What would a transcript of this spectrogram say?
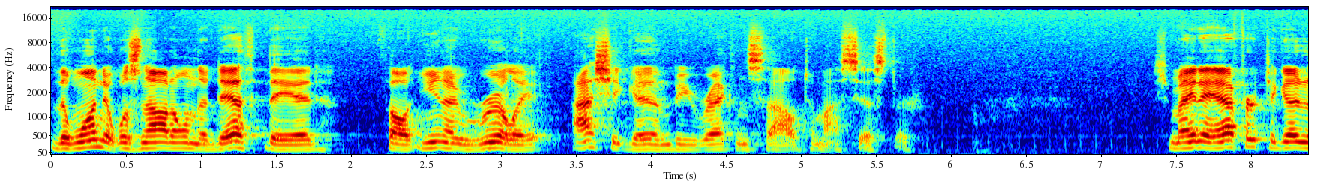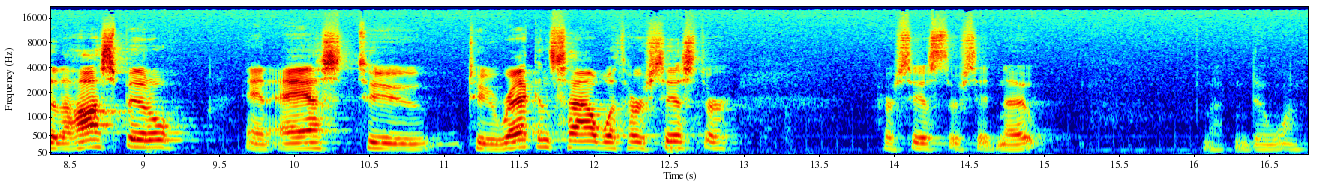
the one that was not on the deathbed thought, you know, really, I should go and be reconciled to my sister. She made an effort to go to the hospital and asked to, to reconcile with her sister. Her sister said, Nope, nothing doing.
